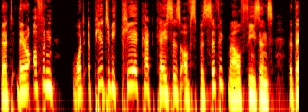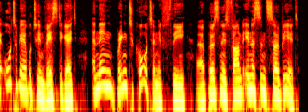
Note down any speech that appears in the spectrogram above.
that there are often what appear to be clear cut cases of specific malfeasance that they ought to be able to investigate and then bring to court. And if the uh, person is found innocent, so be it.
